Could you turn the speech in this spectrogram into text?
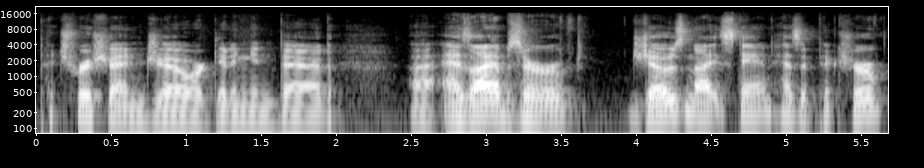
Patricia and Joe are getting in bed. Uh, as I observed, Joe's nightstand has a picture of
